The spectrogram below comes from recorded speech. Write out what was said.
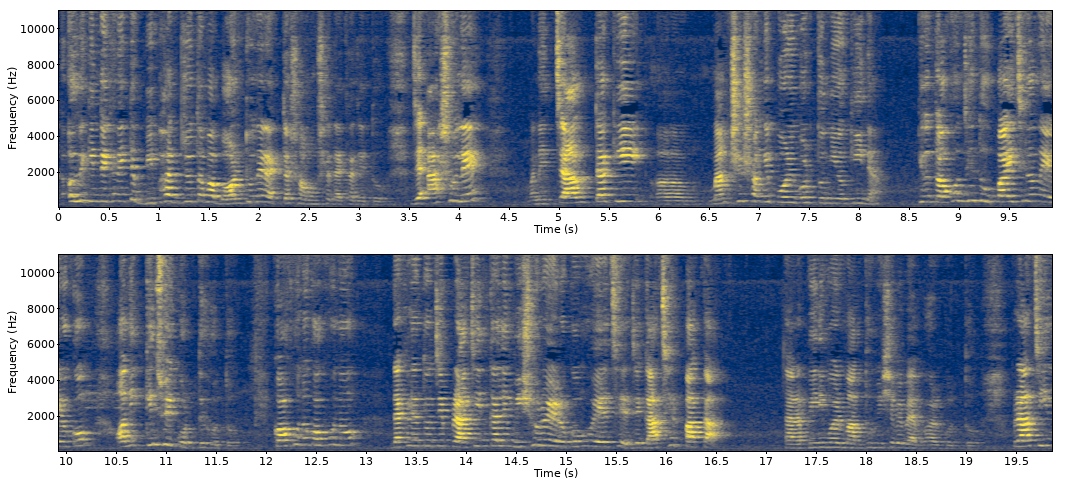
তাহলে কিন্তু এখানে একটা বিভাজ্যতা বা বন্টনের একটা সমস্যা দেখা যেত। যে আসলে মানে চালটা কি মাংসের সঙ্গে পরিবর্তনীয় কি না কিন্তু তখন যেহেতু উপায় ছিল না এরকম, অনেক কিছুই করতে হতো। কখনো কখনো দেখা যেত যে প্রাচীনকালে মিশরও এরকম হয়েছে যে গাছের পাতা তারা বিনিময়ের মাধ্যম হিসেবে ব্যবহার করত। প্রাচীন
